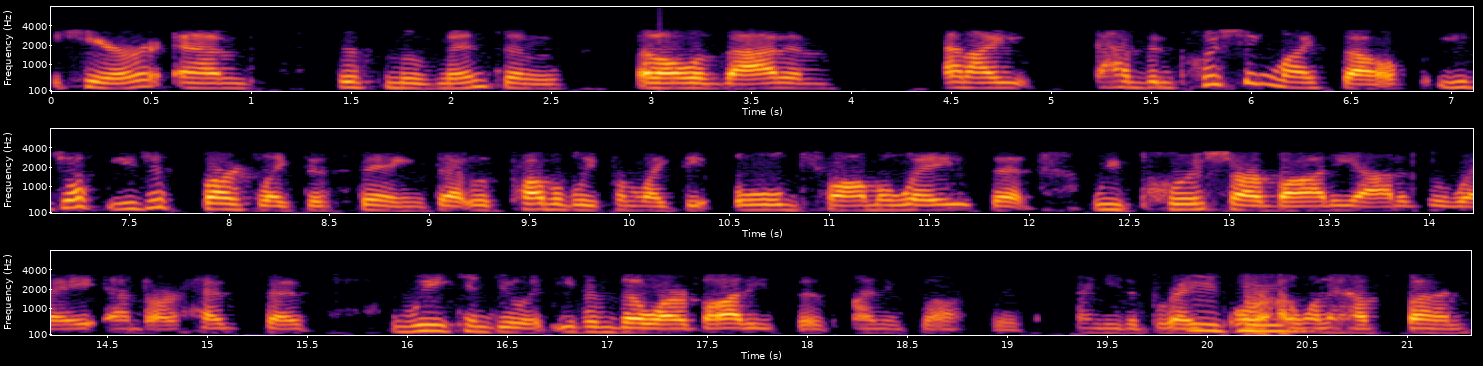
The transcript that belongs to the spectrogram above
here and this movement and, and all of that. And, and I have been pushing myself. You just, you just sparked like this thing that was probably from like the old trauma ways that we push our body out of the way and our head says, we can do it, even though our body says, I'm exhausted. I need a break mm-hmm. or I want to have fun.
